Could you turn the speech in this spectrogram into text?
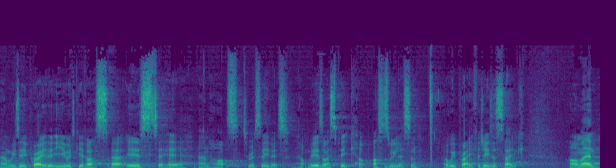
And we do pray that you would give us uh, ears to hear and hearts to receive it. Help me as I speak, help us as we listen. Uh, we pray for Jesus' sake. Amen. Amen.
